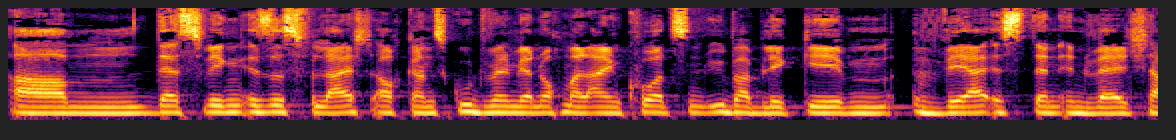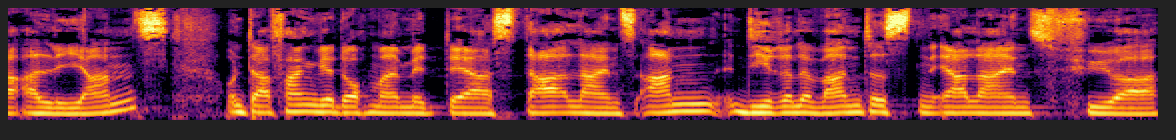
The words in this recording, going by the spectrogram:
Ähm, deswegen ist es vielleicht auch ganz gut, wenn wir nochmal einen kurzen Überblick geben, wer ist denn in welcher Allianz. Und da fangen wir doch mal mit der Star Alliance an. Die relevantesten Airlines für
